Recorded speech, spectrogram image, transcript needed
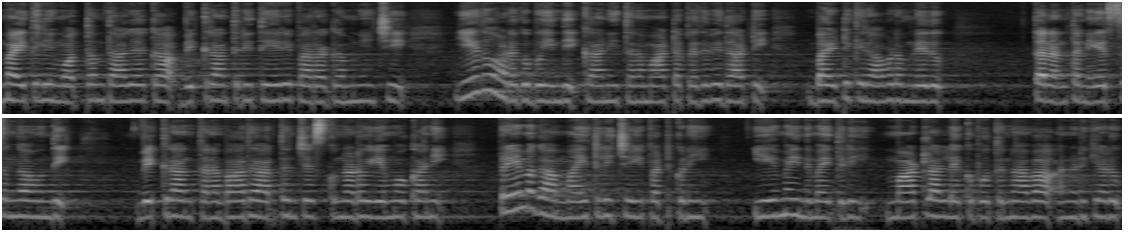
మైథిలి మొత్తం తాగాక విక్రాంతిని తేరిపారా గమనించి ఏదో అడగబోయింది కానీ తన మాట పెదవి దాటి బయటికి రావడం లేదు. తనంత నీరసంగా ఉంది. విక్రాంత్ తన బాధ అర్థం చేసుకున్నాడో ఏమో కానీ ప్రేమగా మైథిలి చేయి పట్టుకుని ఏమైంది మైథిలి? మాట్లాడలేకపోతున్నావా? అని అడిగాడు.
